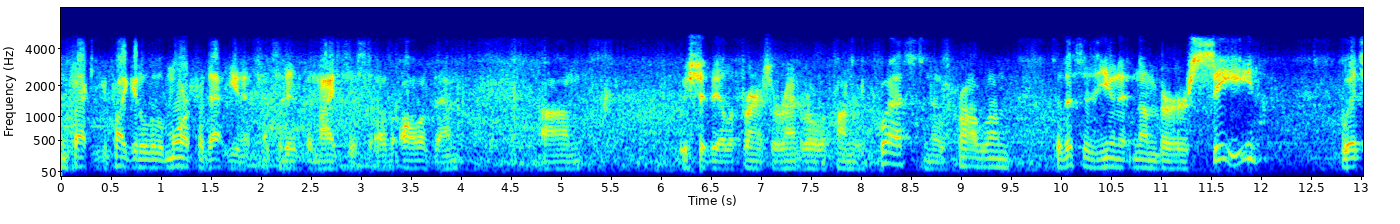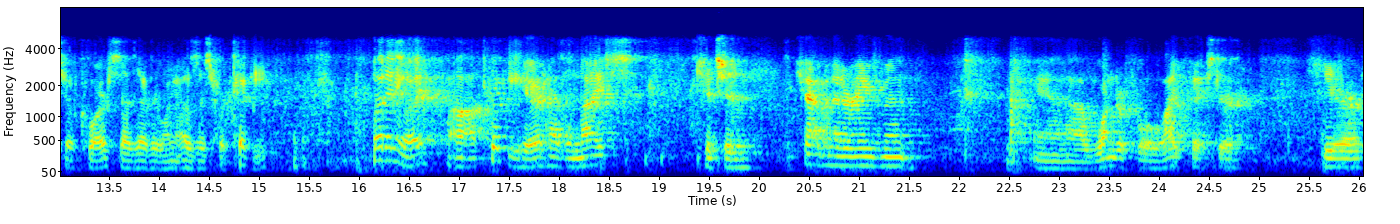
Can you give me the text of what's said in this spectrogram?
In fact, you could probably get a little more for that unit since it is the nicest of all of them. Um, we should be able to furnish a rent roll upon request, no problem. So this is unit number C, which of course, as everyone knows, is for Cookie. But anyway, uh, Cookie here has a nice kitchen cabinet arrangement and a wonderful light fixture here.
